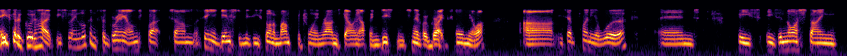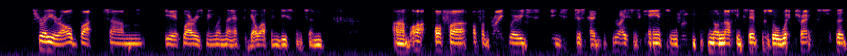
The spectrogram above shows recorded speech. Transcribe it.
He's got a good hope. He's been looking for ground, but um, the thing against him is he's got a month between runs going up in distance. Never a great formula. Uh, he's had plenty of work, and he's he's a nice staying three year old, but um, yeah, it worries me when they have to go up in distance and um, off a off a break where he's he's just had races cancelled, not enough acceptors or wet tracks that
